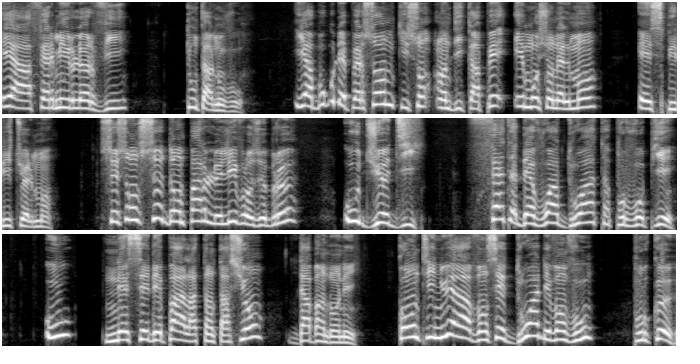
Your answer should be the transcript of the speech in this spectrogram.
et à affermir leur vie tout à nouveau. Il y a beaucoup de personnes qui sont handicapées émotionnellement et spirituellement. Ce sont ceux dont parle le livre aux Hébreux où Dieu dit Faites des voies droites pour vos pieds ou ne cédez pas à la tentation d'abandonner. Continuez à avancer droit devant vous pour que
